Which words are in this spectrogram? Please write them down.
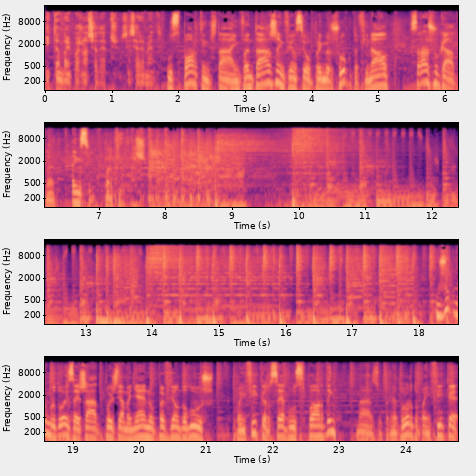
e também para os nossos adeptos, sinceramente. O Sporting está em vantagem, venceu o primeiro jogo da final, que será jogada em cinco partidas. O jogo número 2 é já depois de amanhã no Pavilhão da Luz. O Benfica recebe o Sporting, mas o treinador do Benfica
